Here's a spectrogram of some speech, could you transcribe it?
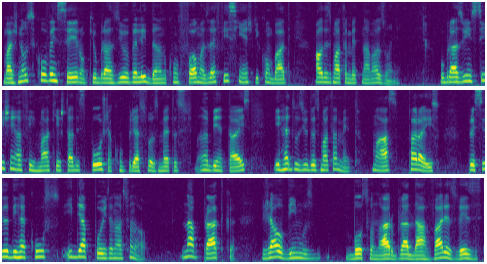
mas não se convenceram que o Brasil vem lidando com formas eficientes de combate ao desmatamento na Amazônia. O Brasil insiste em afirmar que está disposto a cumprir as suas metas ambientais e reduzir o desmatamento, mas, para isso, precisa de recursos e de apoio internacional. Na prática, já ouvimos Bolsonaro bradar várias vezes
